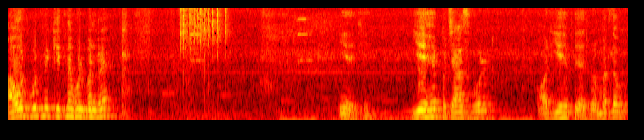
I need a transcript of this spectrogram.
आउटपुट में कितना वोल्ट बन रहा है? ये देखिए, ये है पचास वोल्ट और ये है पचास वोल्ट मतलब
